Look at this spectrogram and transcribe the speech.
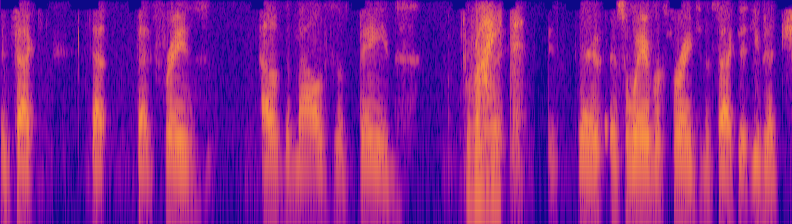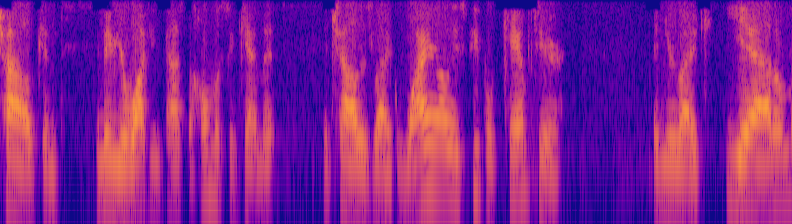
In fact, that that phrase "out of the mouths of babes," right, it's a way of referring to the fact that even a child can. Maybe you're walking past the homeless encampment, the child is like, "Why are all these people camped here?" And you're like, "Yeah, I don't,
